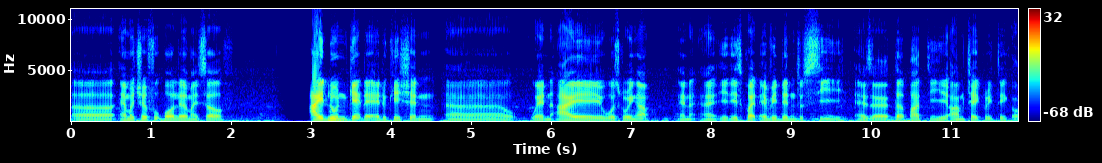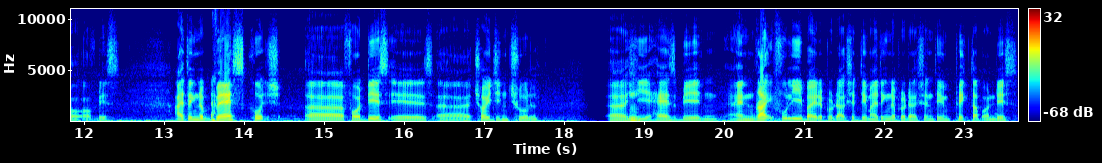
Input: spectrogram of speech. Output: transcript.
uh, amateur footballer myself, I don't get the education uh, when I was growing up, and uh, it is quite evident to see as a third-party armchair critic of, of this. I think the best coach uh, for this is uh, Choi Jin Chul. Uh, Mm. He has been, and rightfully by the production team, I think the production team picked up on this.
